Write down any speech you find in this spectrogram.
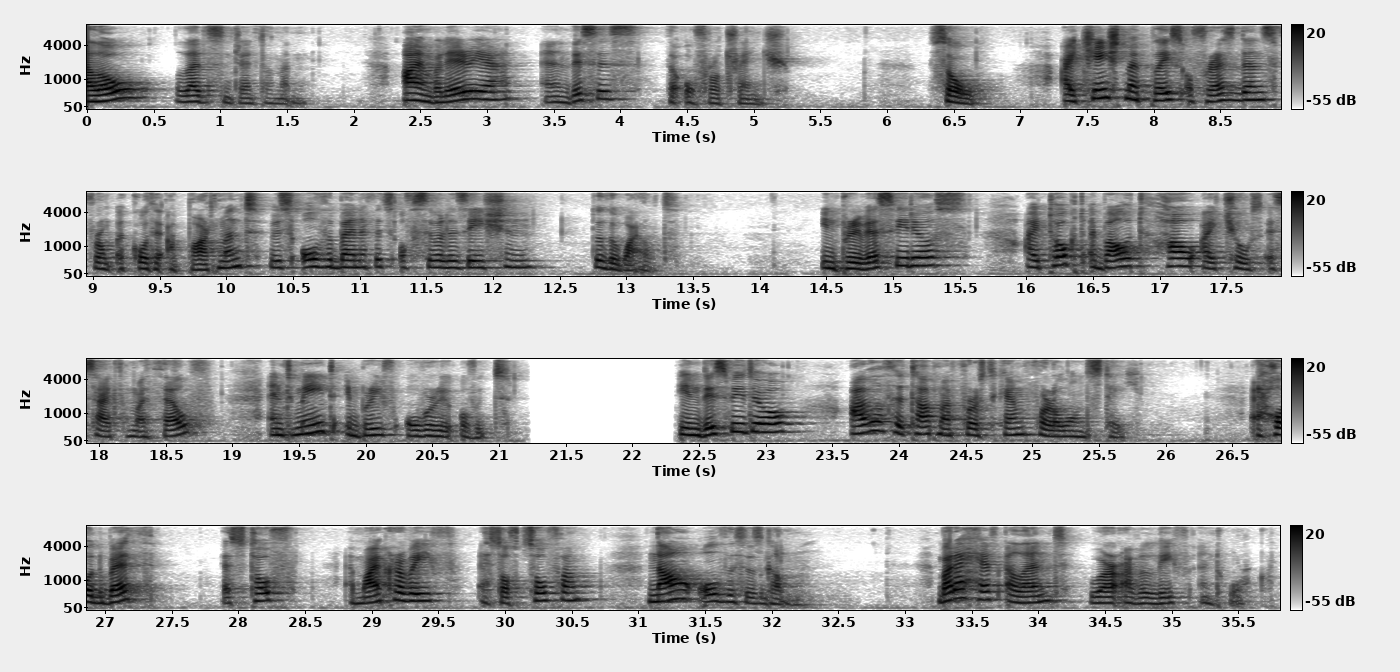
Hello, ladies and gentlemen. I'm Valeria and this is the Off-Road Ranch. So, I changed my place of residence from a cozy apartment with all the benefits of civilization to the wild. In previous videos, I talked about how I chose a site for myself and made a brief overview of it. In this video, I will set up my first camp for a long stay. A hot bath, a stove, a microwave, a soft sofa. Now all this is gone. But I have a land where I will live and work.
